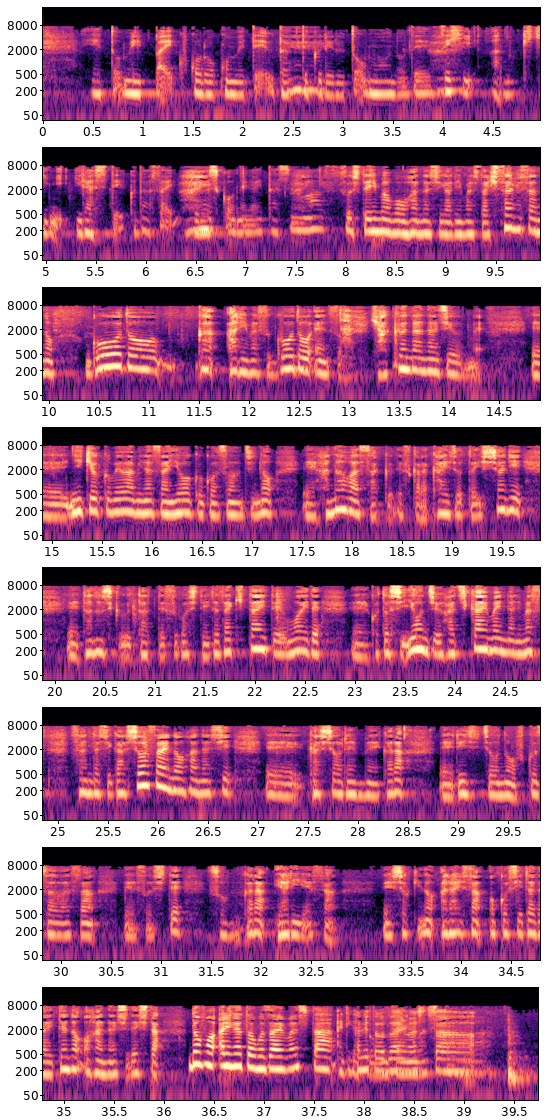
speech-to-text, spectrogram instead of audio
えーと、目いっぱい心を込めて歌ってくれると思うので、えー、ぜひあの聞きにいらしてください、はい、よろしくお願いいたします、そして今もお話がありました。久々の合同があります。合同演奏。170名えー、2曲目は皆さんよくご存知の、えー、花は咲くですから会場と一緒に、えー、楽しく歌って過ごしていただきたいという思いで、え今年48回目になります。三田市合唱祭のお話、え合唱連盟から、え理事長の福沢さん、えそして総務から槍江さん初期の新井さんお越しいただいてのお話でした。どうもありがとうございました。ありがとうございました。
